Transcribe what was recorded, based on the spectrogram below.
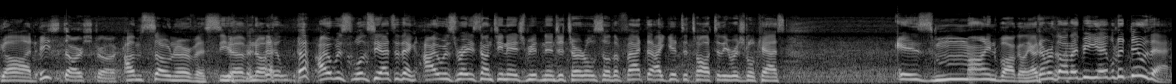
God. He's starstruck. I'm so nervous. You have no. I was. Well, see, that's the thing. I was raised on Teenage Mutant Ninja Turtles, so the fact that I get to talk to the original cast is mind-boggling. I never thought I'd be able to do that.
